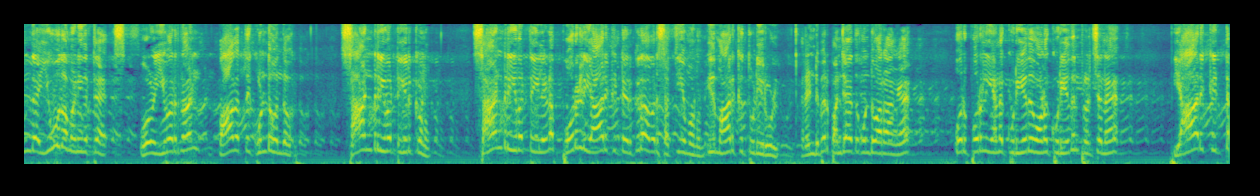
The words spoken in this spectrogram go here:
அந்த யூத மனிதர்கிட்ட இவர் தான் பாதத்தை கொண்டு வந்தவர். சான்று இவர்கிட்ட இருக்கணும். சான்று இவர்கிட்ட இல்லைன்னா பொருள் யாருக்கிட்ட இருக்கிறோ அவர் சத்தியம் பண்ணணும் இது மார்க்கத்துடைய ரூல். ரெண்டு பேர் பஞ்சாயத்தை கொண்டு வராங்க. ஒரு பொருள் எனக்குரியது உனக்குரியதுன்னு பிரச்சனை. யாருக்கிட்ட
